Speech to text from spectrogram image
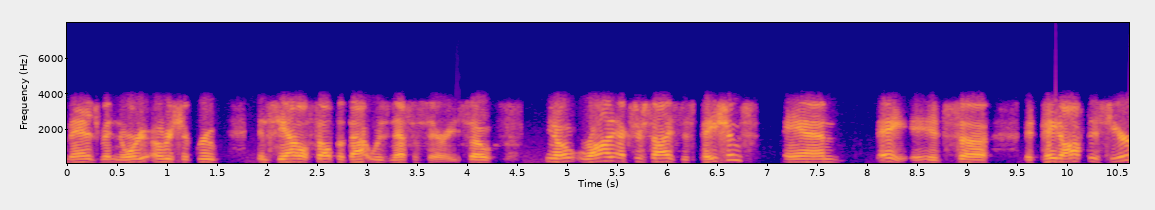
management and ownership group in Seattle felt that that was necessary. So, you know, Ron exercised his patience, and hey, it's uh, it paid off this year,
